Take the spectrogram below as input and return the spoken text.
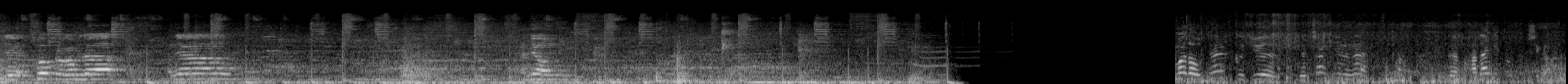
이제 수업 들어갑니다. 안녕. 안녕. 마다 호텔 그 뒤에 괜찮기는 해. 근데 바닥이 좀 좋지가 않아.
